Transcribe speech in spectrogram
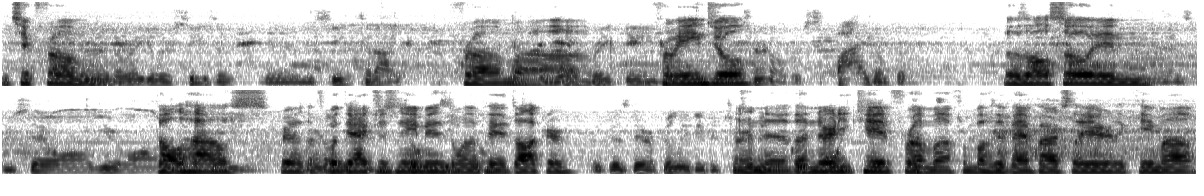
the chick from the regular season, and you see tonight. from after he had a uh, from Angel. turnovers, five of them. Was also in And as we say all year long, Dollhouse. I forgot what the actor's name is, the one that played the doctor. because their ability to turn and the, the nerdy kid from uh, from Buffy the Vampire Slayer that came out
